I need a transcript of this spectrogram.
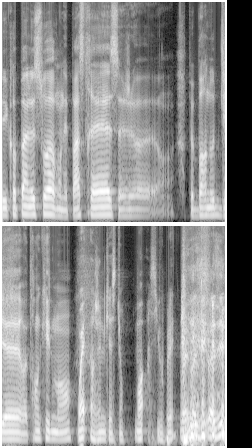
des copains le soir, on n'est pas stress, je- on peut boire notre bière euh, tranquillement. Ouais, alors j'ai une question. Moi, s'il vous plaît. Ouais, vas-y, vas-y.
